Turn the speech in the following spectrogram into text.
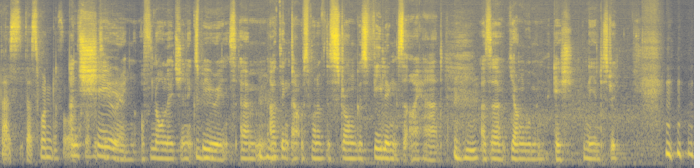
that's that's wonderful. And sharing of knowledge and experience. Mm-hmm. Um, mm-hmm. I think that was one of the strongest feelings that I had mm-hmm. as a young woman ish in the industry.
